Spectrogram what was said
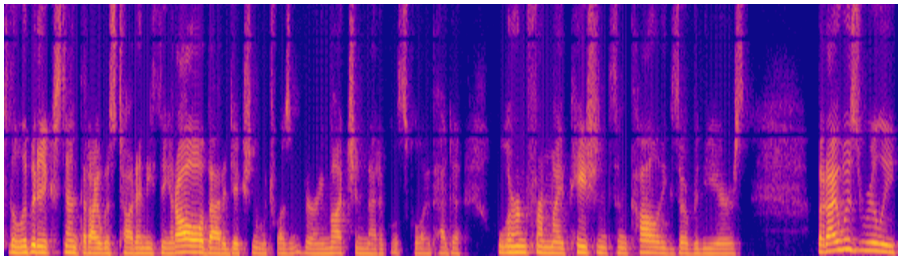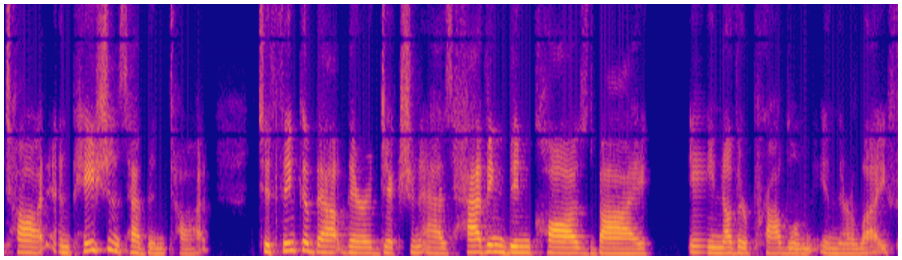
to the limited extent that I was taught anything at all about addiction, which wasn't very much in medical school. I've had to learn from my patients and colleagues over the years. But I was really taught, and patients have been taught, to think about their addiction as having been caused by another problem in their life.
